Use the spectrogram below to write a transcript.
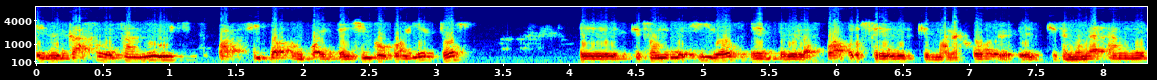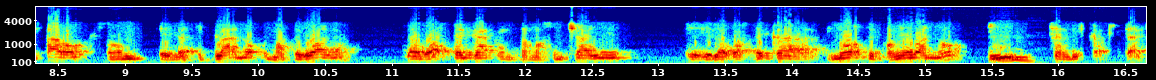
En el caso de San Luis, participa con 45 proyectos, eh, que son elegidos entre las cuatro sedes que manejó el, que se manejan en el estado, que son el Altiplano, Matehuala, la Huasteca con Tamazunchale, eh, la Huasteca Norte con Ébano y San Luis Capital.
